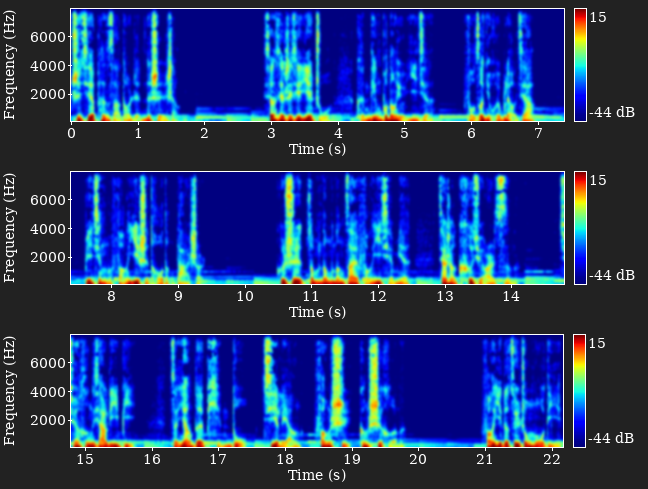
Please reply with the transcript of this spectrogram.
直接喷洒到人的身上。相信这些业主肯定不能有意见，否则你回不了家。毕竟防疫是头等大事儿。可是咱们能不能在防疫前面加上科学二字呢？权衡一下利弊，怎样的频度、计量方式更适合呢？防疫的最终目的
